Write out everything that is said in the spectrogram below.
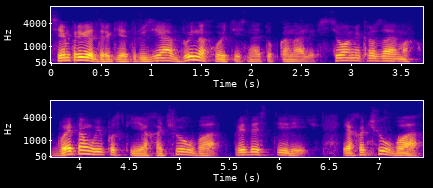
Всем привет, дорогие друзья! Вы находитесь на YouTube канале Все о микрозаймах. В этом выпуске я хочу вас предостеречь, я хочу вас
